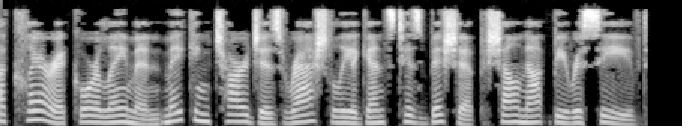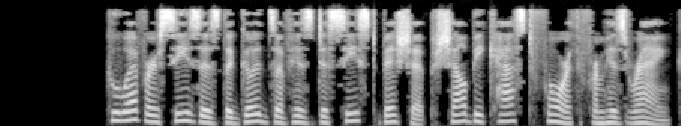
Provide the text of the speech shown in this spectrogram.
A cleric or layman making charges rashly against his bishop shall not be received. Whoever seizes the goods of his deceased bishop shall be cast forth from his rank.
